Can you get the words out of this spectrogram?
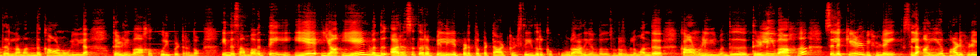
அதெல்லாம் அந்த காணொலியில் தெளிவாக குறிப்பிட்டிருந்தோம். இந்த சம்பவத்தை ஏ ஏன் வந்து அரசு தரப்பில் ஏற்படுத்தப்பட்ட ஆட்கள் செய்திருக்க கூடாது என்பது தொடர்பிலும் அந்த காணொளியில் வந்து தெளிவாக சில கேள்விகளை சில ஐயப்பாடுகளை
